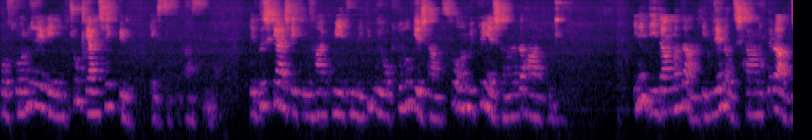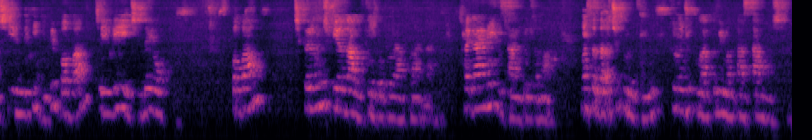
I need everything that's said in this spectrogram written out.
fosforlu cevriyenin çok gerçek bir eksiklik aslında. Ve dış gerçekliğin hakimiyetindeki bu yoksulluk yaşantısı onun bütün yaşamına da hakimdir. Yine Didem Madan, Kedilerin Alışkanlıkları adlı şiirindeki gibi babam cevriye içinde yoktur. Babam çıkarılmış bir adam bütün fotoğraflardan. Kader neydi sanki o zaman? Masada açık unutulmuş, turuncu kulaklı bir makastan başlar.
